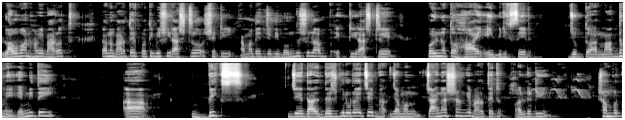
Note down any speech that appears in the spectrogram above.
লাভবান হবে ভারত কারণ ভারতের প্রতিবেশী রাষ্ট্র সেটি আমাদের যদি বন্ধুসুলভ একটি রাষ্ট্রে পরিণত হয় এই ব্রিক্সের যুক্ত হওয়ার মাধ্যমে, এমনিতেই ব্রিক্স যে দেশগুলো রয়েছে যেমন চায়নার সঙ্গে ভারতের অলরেডি সম্পর্ক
